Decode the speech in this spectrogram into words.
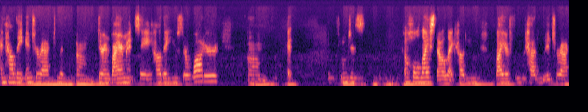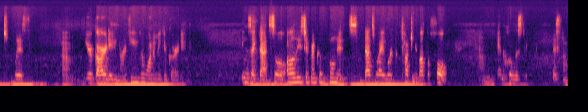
and how they interact with um, their environment, say how they use their water. Um, it, it changes a whole lifestyle, like how do you buy your food, how do you interact with um, your garden, or if you even want to make a garden things like that. So all these different components, that's why we're talking about the whole um, and holistic system.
